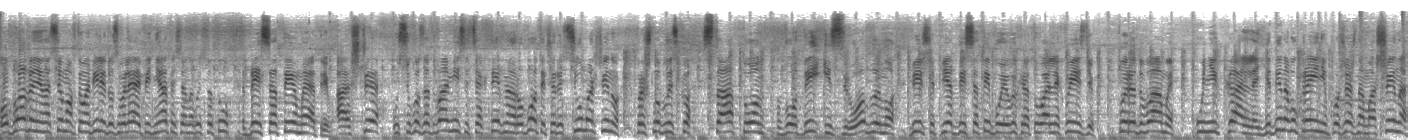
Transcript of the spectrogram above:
Обладнання на цьому автомобілі дозволяє піднятися на висоту 10 метрів. А ще усього за два місяці активної роботи через цю машину пройшло близько 100 тонн води і зроблено більше 50 бойових рятувальних виїздів. Перед вами унікальна, єдина в Україні пожежна машина,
